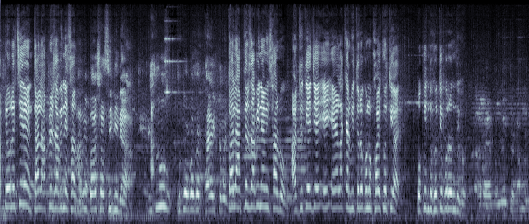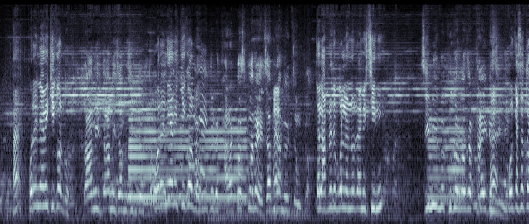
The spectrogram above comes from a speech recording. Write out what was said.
আপনি বলে চিনেন? তাহলে আপনার যাবি না ছাড়বো। আমি বাসা চিনি না। তাহলে আপনার যাবি না আমি ছাড়বো। আর যদি এই যে এই এই এলাকার ভিতরে কোনো ক্ষয়ক্ষতি হয় ও কিন্তু ক্ষতিপূরণ দিব। হ্যাঁ? ওরে নিয়ে আমি কি করব? আমি আমি চিনি। ওরে নিয়ে আমি কি করব? খারাপ কাজ করে আমি তাহলে আপনি যে বললেন ওরে আমি চিনি। চিনি বাজার হ্যাঁ ওর কাছে তো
